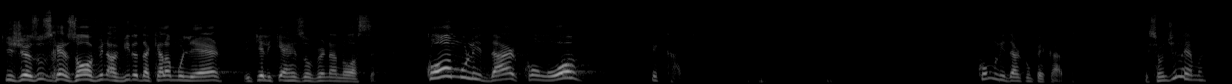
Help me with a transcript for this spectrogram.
que Jesus resolve na vida daquela mulher e que ele quer resolver na nossa. Como lidar com o pecado? Como lidar com o pecado? Esse é um dilema.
